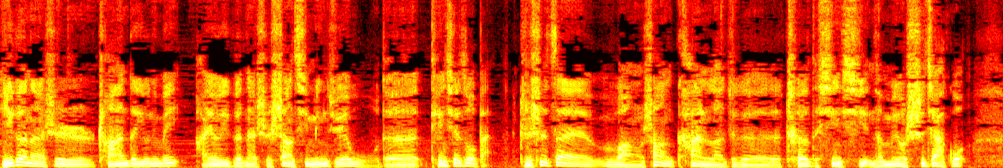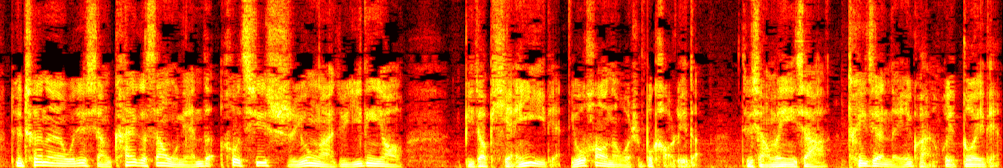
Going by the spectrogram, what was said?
一个呢是长安的 UNI-V，还有一个呢是上汽名爵五的天蝎座版。只是在网上看了这个车的信息，他没有试驾过。这车呢，我就想开个三五年的，后期使用啊，就一定要比较便宜一点。油耗呢，我是不考虑的。就想问一下，推荐哪一款会多一点？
